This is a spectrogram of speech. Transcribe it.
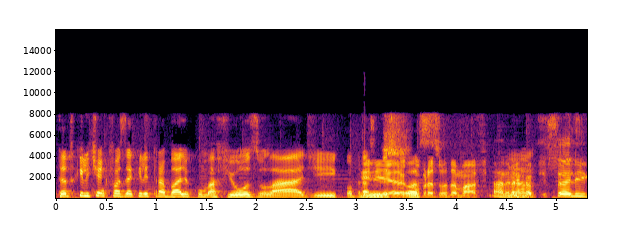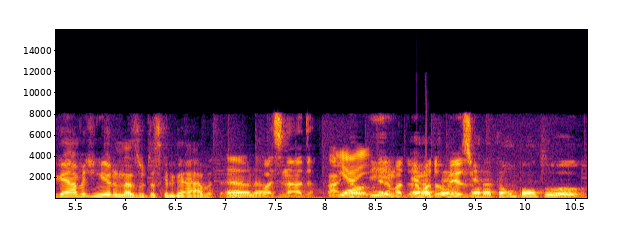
Tanto que ele tinha que fazer aquele trabalho com o mafioso lá, de comprar as Ele pessoas. era cobrador da máfia. Ah, na minha Ah. cabeça ele ganhava dinheiro nas lutas que ele ganhava, tá ligado? Não, não. Quase nada. Ah, E não, aí- Era amador, amador até, mesmo. Era até um ponto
